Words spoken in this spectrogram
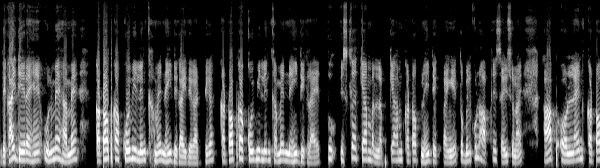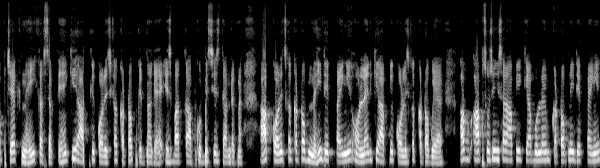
दिखाई दे रहे हैं, उनमें हमें कट ऑफ़ का कोई भी लिंक हमें नहीं दिखाई देगा, ठीक है? कट ऑफ़ का कोई भी लिंक हमें नहीं दिख रहा है। तो इसका क्या मतलब? क्या हम कट ऑफ़ नहीं देख पाएँगे? तो बिल्कुल आपने सही सुना है। आप ऑनलाइन कट ऑफ़ चेक नहीं कर सकते हैं कि आपके कॉलेज का कट ऑफ़ कितना गया है। इस बात का आपको विशेष ध्यान रखना है। आप कॉलेज का कट ऑफ़ नहीं देख पाएँगे ऑनलाइन कि आपके कॉलेज का कट ऑफ़ गया है। अब आप सोचेंगे, सर, आप ये क्या बोल रहे हैं? हम कट ऑफ़ नहीं देख पाएँगे?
